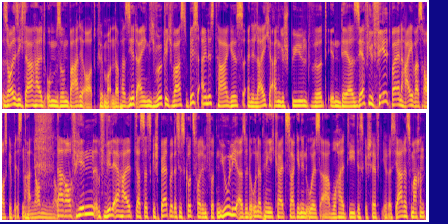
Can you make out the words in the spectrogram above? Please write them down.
soll sich da halt um so einen Badeort kümmern. Da passiert eigentlich nicht wirklich was, bis eines Tages eine Leiche angespült wird, in der sehr viel fehlt, weil ein Hai was rausgebissen hat. Daraufhin will er halt, dass das gesperrt wird. Das ist kurz vor dem 4. Juli, also der Unabhängigkeitstag in den USA, wo halt die das Geschäft ihres Jahres machen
